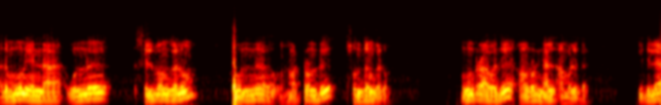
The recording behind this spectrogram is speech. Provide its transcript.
அந்த மூணு என்ன? ஒன்று செல்வங்களும் ஒன்று மற்றொன்று சொந்தங்களும். மூன்றாவது அவனோட நல் அமல்கள். இதில்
